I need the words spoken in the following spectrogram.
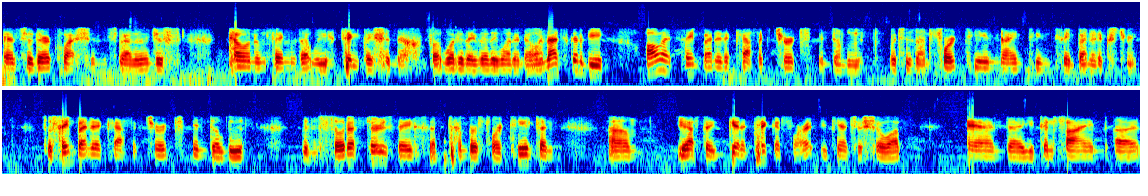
answer their questions rather than just telling them things that we think they should know. But what do they really want to know? And that's going to be all at St. Benedict Catholic Church in Duluth, which is on 1419 St. Benedict Street. So St. Benedict Catholic Church in Duluth, Minnesota, Thursday, September 14th. And um, you have to get a ticket for it. You can't just show up. And uh, you can find uh,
